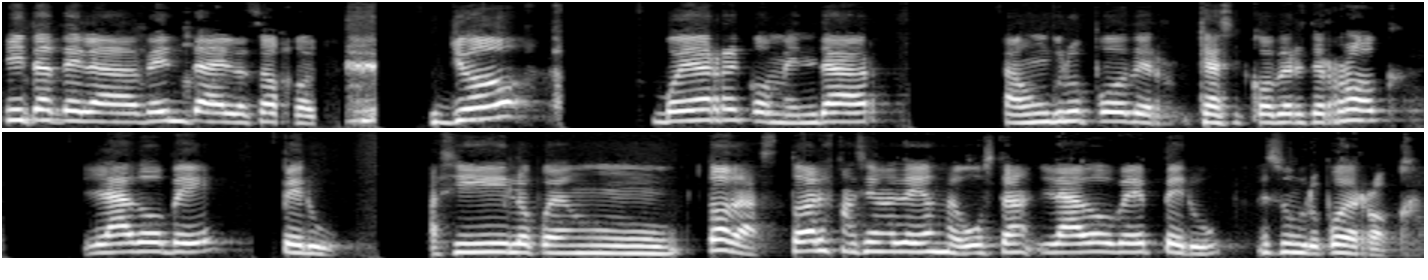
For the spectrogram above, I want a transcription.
Quítate la venta de los ojos. Yo voy a recomendar a un grupo de, que hace covers de rock, Lado B, Perú. Así lo pueden. Todas, todas las canciones de ellos me gustan. Lado B, Perú. Es un grupo de rock.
